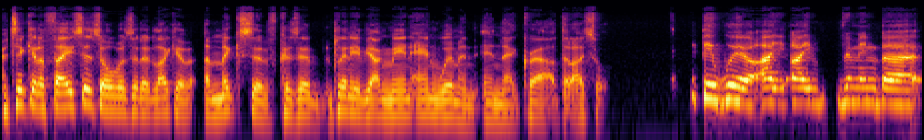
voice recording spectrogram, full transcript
Particular faces, or was it a, like a, a mix of? Because there are plenty of young men and women in that crowd that I saw. There were. I I remember.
